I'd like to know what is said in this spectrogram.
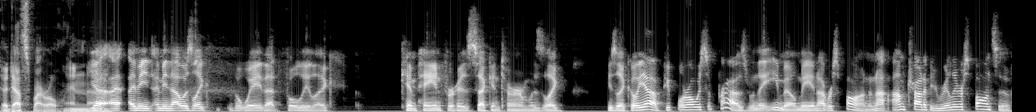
a death spiral. And uh, yeah, I, I, mean, I mean that was like the way that Foley like campaigned for his second term was like he's like, oh yeah, people are always surprised when they email me and I respond, and I, I'm trying to be really responsive.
